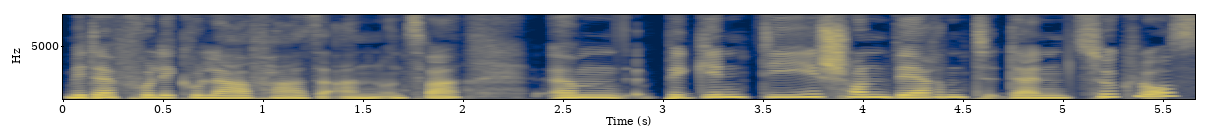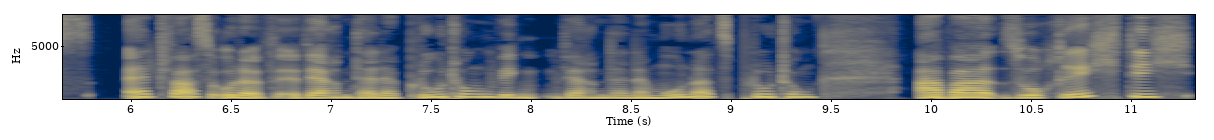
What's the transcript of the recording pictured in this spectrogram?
mit der Follikularphase an. Und zwar ähm, beginnt die schon während deinem Zyklus etwas oder während deiner Blutung, während deiner Monatsblutung, aber so richtig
